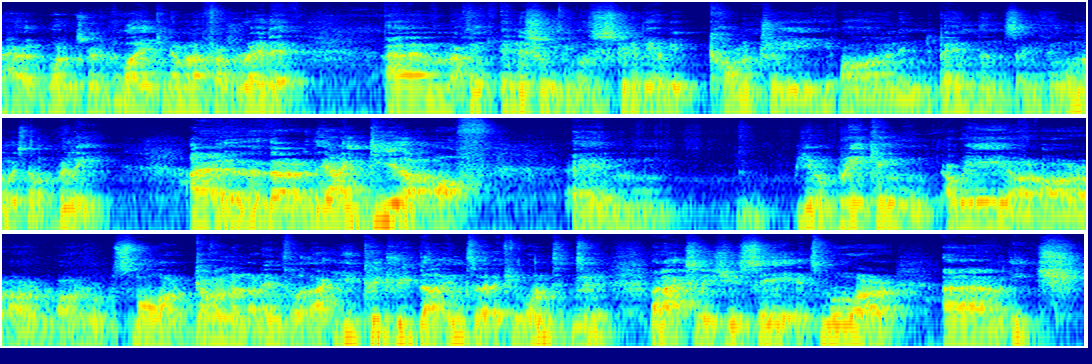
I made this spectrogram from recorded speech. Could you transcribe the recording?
how, what it was going to be like, and then when I first read it, um, I think initially you think, well, this is going to be a big commentary on independence, and you think, well, no, it's not really. Uh, the, the idea of um, you know breaking away or, or, or, or smaller government or anything like that, you could read that into it if you wanted to. Mm. But actually, as you say, it's more um, each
